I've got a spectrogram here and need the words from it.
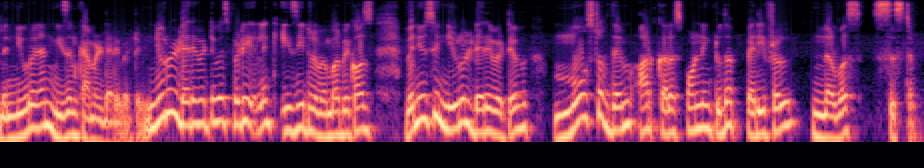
the neural and mesenchymal derivative. Neural derivative is pretty like easy to remember because when you see neural derivative, most of them are corresponding to the peripheral nervous system.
